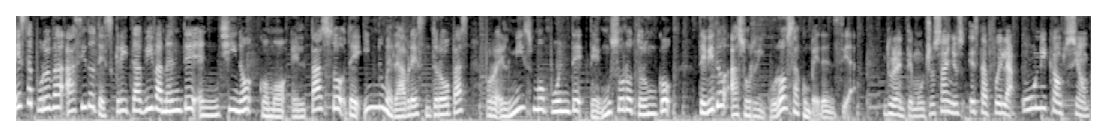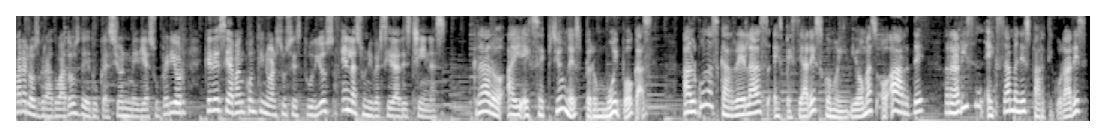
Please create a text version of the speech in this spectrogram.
Esta prueba ha sido descrita vivamente en chino como el paso de innumerables tropas por el mismo puente de un solo tronco debido a su rigurosa competencia. Durante muchos años, esta fue la única opción para los graduados de educación media superior que deseaban continuar sus estudios en las universidades chinas. Claro, hay excepciones, pero muy pocas. Algunas carreras especiales como idiomas o arte realizan exámenes particulares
